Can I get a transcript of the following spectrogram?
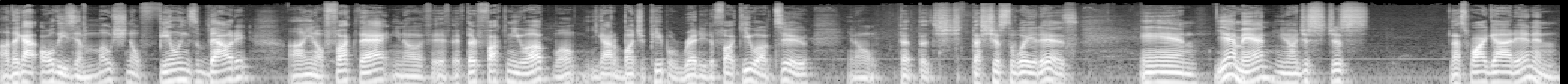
Uh, they got all these emotional feelings about it. Uh, you know, fuck that. You know, if, if, if they're fucking you up, well, you got a bunch of people ready to fuck you up too. You know, that that's that's just the way it is. And yeah, man, you know, just just that's why I got in and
